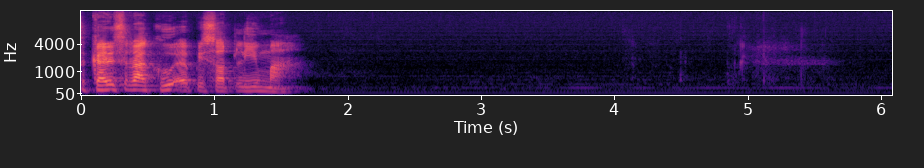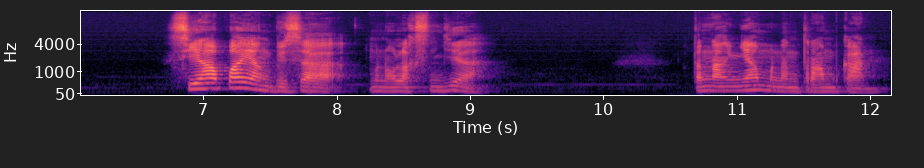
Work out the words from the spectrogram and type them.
Segaris Ragu episode 5 Siapa yang bisa menolak senja? Tenangnya menentramkan.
